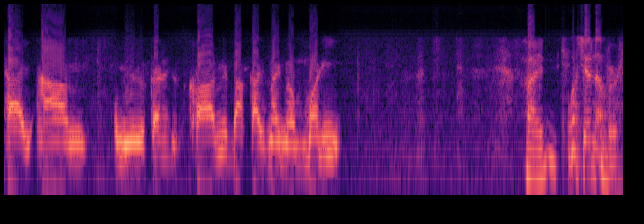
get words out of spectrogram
Hi, um, you can call me back as my money. Uh, What's your number?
